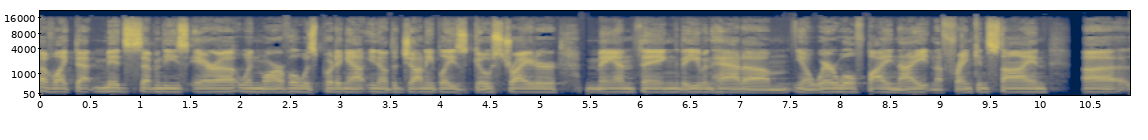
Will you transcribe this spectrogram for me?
of like that mid '70s era when Marvel was putting out, you know, the Johnny Blaze Ghost Rider Man thing. They even had, um, you know, Werewolf by Night and the Frankenstein uh,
